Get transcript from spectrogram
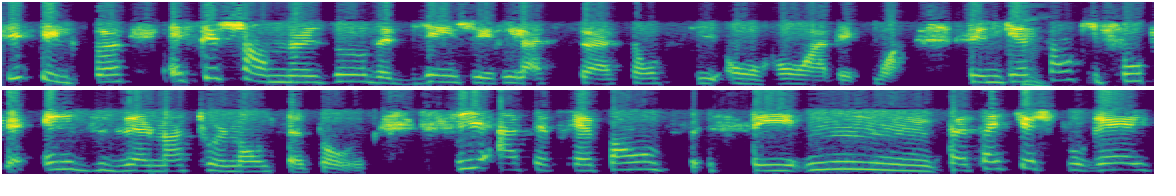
Si c'est le cas, est-ce que je suis en mesure de bien gérer la situation si on rompt avec moi? C'est une question qu'il faut que individuellement tout le monde se pose. Si à cette réponse, c'est Hmm, peut-être que je pourrais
